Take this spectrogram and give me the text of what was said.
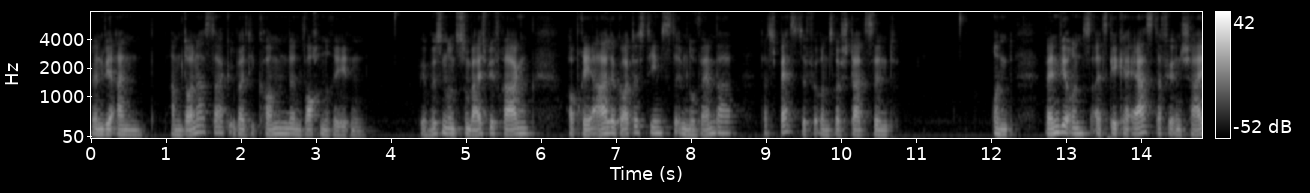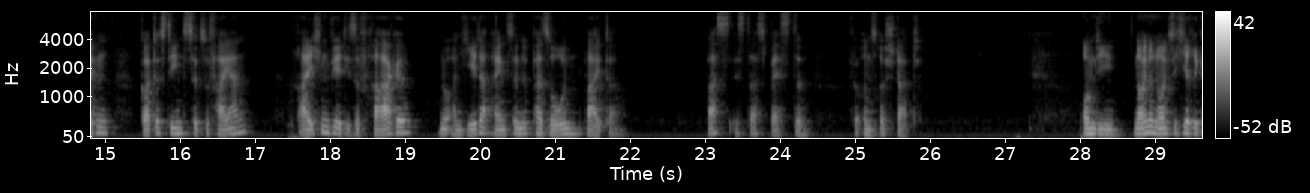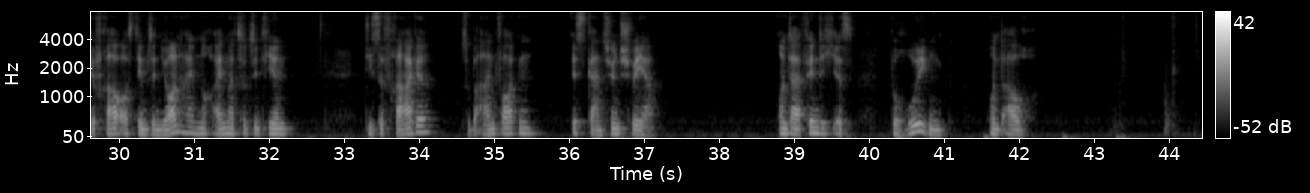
wenn wir an, am Donnerstag über die kommenden Wochen reden. Wir müssen uns zum Beispiel fragen, ob reale Gottesdienste im November das Beste für unsere Stadt sind. Und wenn wir uns als GKRs dafür entscheiden, Gottesdienste zu feiern, reichen wir diese Frage nur an jede einzelne Person weiter. Was ist das Beste für unsere Stadt? Um die 99-jährige Frau aus dem Seniorenheim noch einmal zu zitieren, diese Frage zu beantworten ist ganz schön schwer. Und da finde ich es beruhigend und auch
